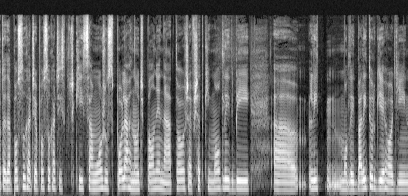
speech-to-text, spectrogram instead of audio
teda posluchači a posluchačičky sa môžu spolahnúť plne na to, že všetky modlitby, uh, lit, modlitba liturgie hodín,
